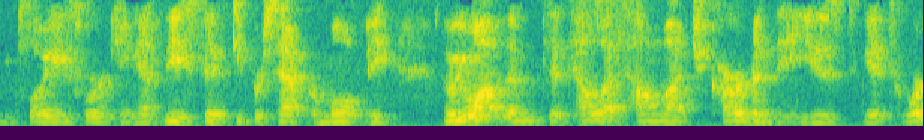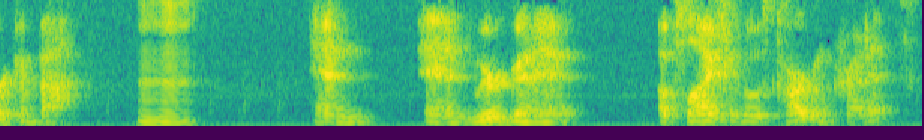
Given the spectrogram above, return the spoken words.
employees working at least 50% remotely, and we want them to tell us how much carbon they use to get to work and back. Mm-hmm. And and we're going to apply for those carbon credits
